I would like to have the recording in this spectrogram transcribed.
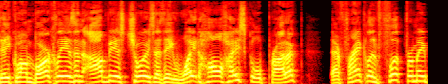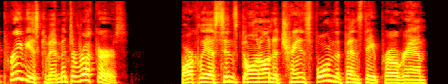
Saquon Barkley is an obvious choice as a Whitehall High School product that Franklin flipped from a previous commitment to Rutgers. Barkley has since gone on to transform the Penn State program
